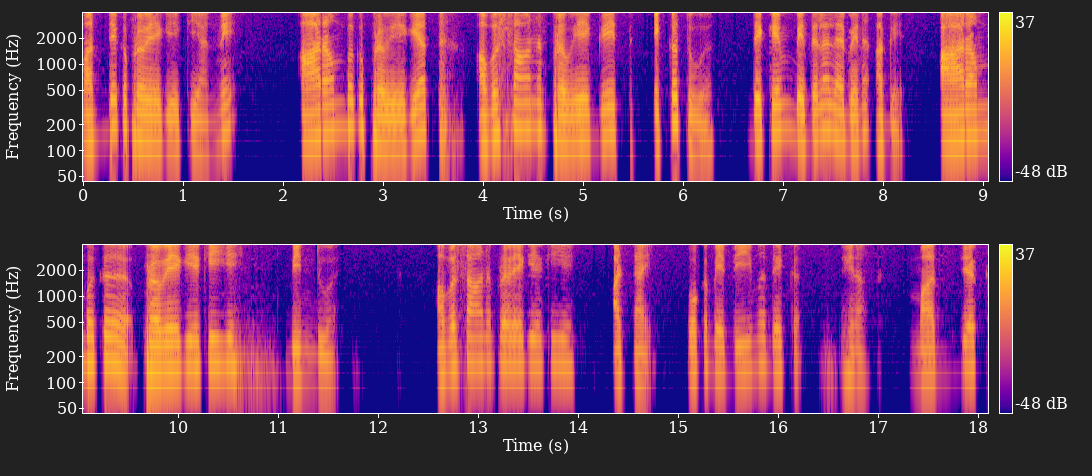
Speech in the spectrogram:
මධ්‍යක ප්‍රවේගය කියන්නේ? ආරම්භක ප්‍රවේගයත් අවසාන ප්‍රවේගයත් එකතුව දෙකෙන් බෙදලා ලැබෙන අගය. ආරම්භක ප්‍රවේගය කීයේ? බිඳුවයි. අවසාන ප්‍රවේගය කීයේ? 8යි. ඕක බෙදීම දෙක. එහෙනම් මධ්‍යක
